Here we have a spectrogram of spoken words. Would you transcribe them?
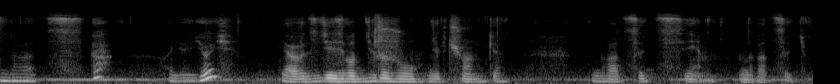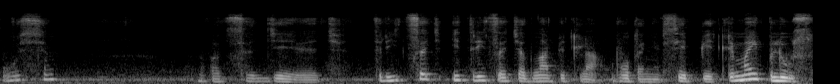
20 ой-ой-ой. Я вот здесь вот держу девчонки. 27 28 29 30 и 31 петля. Вот они все петли мои плюс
